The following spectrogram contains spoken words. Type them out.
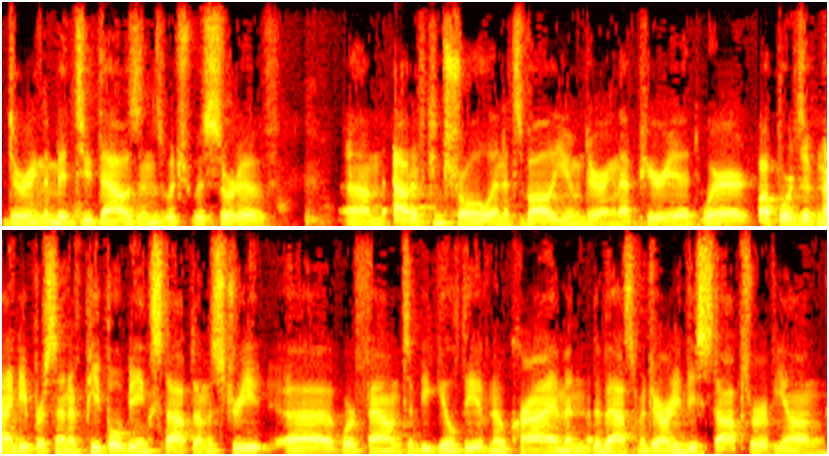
during the mid 2000s, which was sort of um, out of control in its volume during that period, where upwards of 90% of people being stopped on the street uh, were found to be guilty of no crime, and the vast majority of these stops were of young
